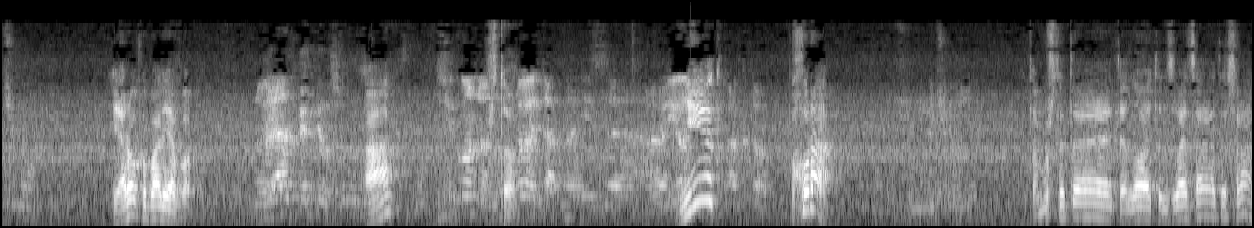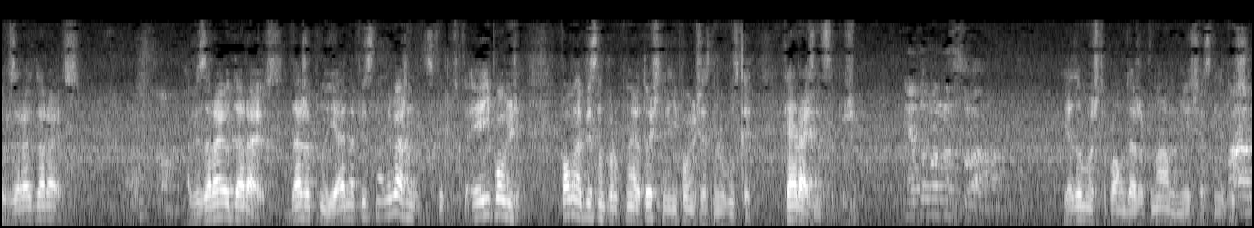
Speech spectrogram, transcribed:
Почему? Я руку болеву. Ну, я... А? Секунду, что? Кто это? Из э? Нет. А кто? Пахура. Потому что это, это, ло, это называется, это все равно, визараю дараюсь. А визараю дараюсь. Даже пну. Я написано, не важно, я не помню, помню написано про я точно не помню, сейчас не могу сказать. Какая разница, почему? Я думаю, на суа. Я думаю, что, по-моему, даже пна, но мне сейчас не точно.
